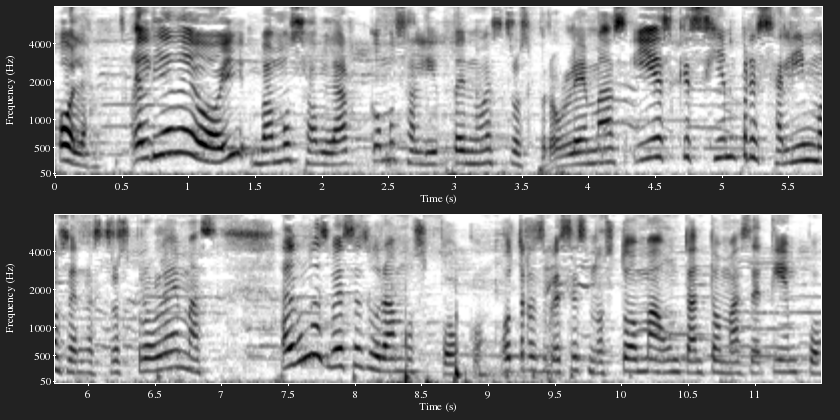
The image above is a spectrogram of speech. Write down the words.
Hola, el día de hoy vamos a hablar cómo salir de nuestros problemas y es que siempre salimos de nuestros problemas. Algunas veces duramos poco, otras veces nos toma un tanto más de tiempo,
